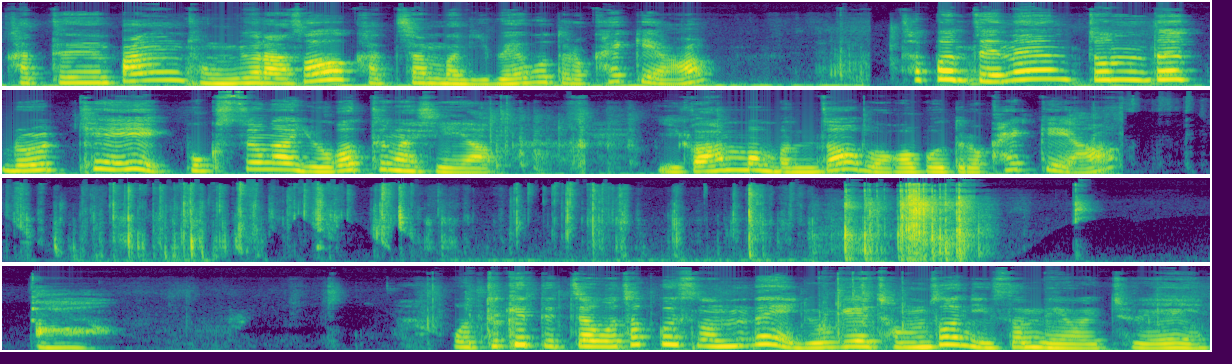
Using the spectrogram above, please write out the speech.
같은 빵 종류라서 같이 한번 리뷰해보도록 할게요. 첫 번째는 쫀득 롤케이크 복숭아 요거트 맛이에요. 이거 한번 먼저 먹어보도록 할게요. 어떻게 뜯자고 찾고 있었는데 이게 점선이 있었네요, 애초에.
